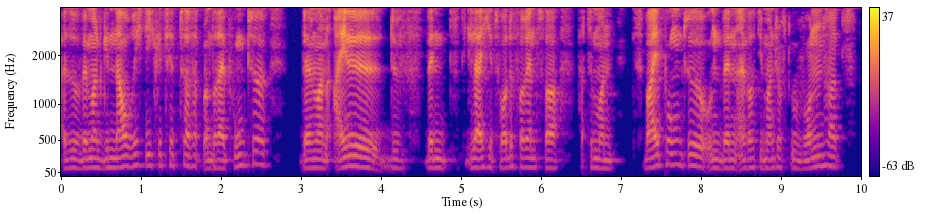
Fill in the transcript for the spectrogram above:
Also wenn man genau richtig getippt hat, hat man drei Punkte wenn man eine, wenn es die gleiche Tordifferenz war, hatte man zwei Punkte und wenn einfach die Mannschaft gewonnen hat,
